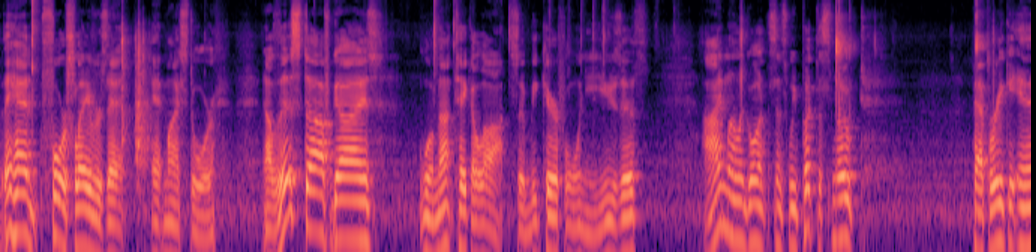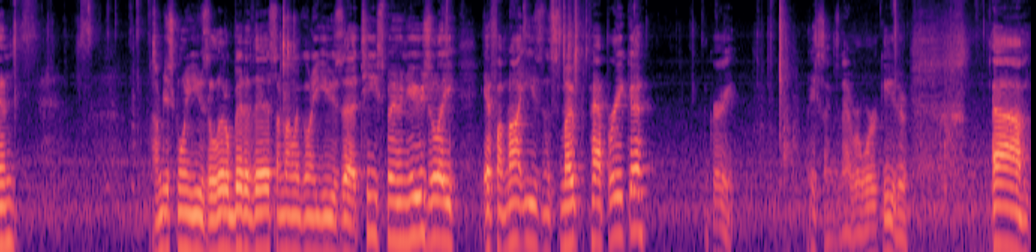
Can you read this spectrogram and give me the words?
they had four flavors at, at my store. Now this stuff, guys, will not take a lot. So be careful when you use this. I'm only going, since we put the smoked paprika in, I'm just going to use a little bit of this. I'm only going to use a teaspoon. Usually, if I'm not using smoked paprika, great. These things never work either. Um,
